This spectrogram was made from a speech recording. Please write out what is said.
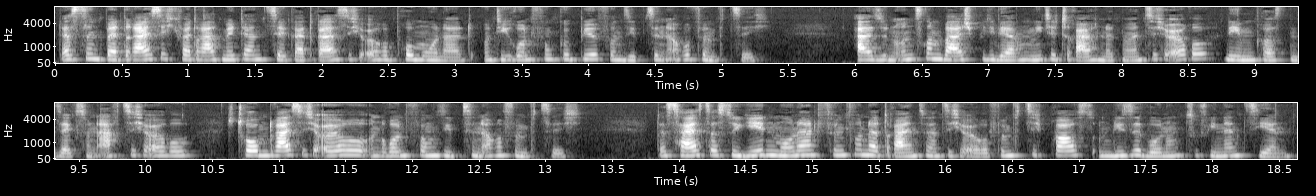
Das sind bei 30 Quadratmetern ca. 30 Euro pro Monat und die Rundfunkgebühr von 17,50 Euro. Also in unserem Beispiel wären Miete 390 Euro, Nebenkosten 86 Euro, Strom 30 Euro und Rundfunk 17,50 Euro. Das heißt, dass du jeden Monat 523,50 Euro brauchst, um diese Wohnung zu finanzieren.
